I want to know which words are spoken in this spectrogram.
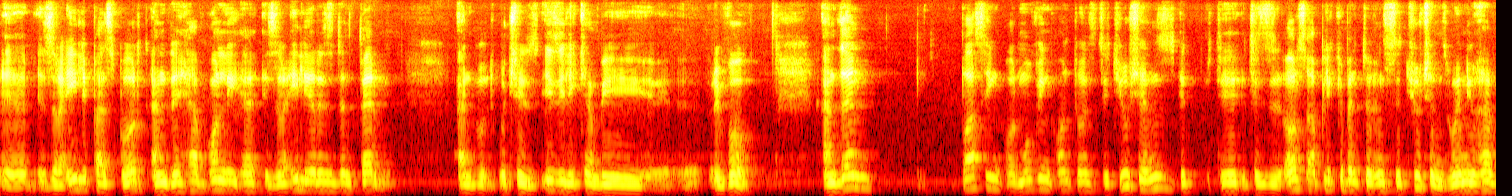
Israeli passport, and they have only Israeli resident permit, and which is easily can be uh, revoked. And then passing or moving on to institutions, it, it is also applicable to institutions. When you have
